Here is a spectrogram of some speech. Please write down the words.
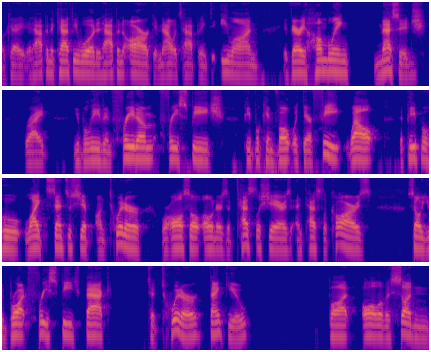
Okay. It happened to Cathie Wood. It happened to ARK. And now it's happening to Elon. A very humbling message, right? You believe in freedom, free speech. People can vote with their feet. Well, the people who liked censorship on Twitter were also owners of Tesla shares and Tesla cars. So you brought free speech back to Twitter. Thank you. But all of a sudden,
